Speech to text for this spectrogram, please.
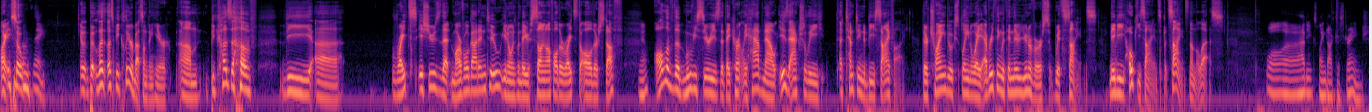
all right. It's its So own thing. Uh, but let, let's be clear about something here. Um, because of the uh, rights issues that Marvel got into, you know, when they were selling off all their rights to all their stuff, Yeah. all of the movie series that they currently have now is actually attempting to be sci-fi. They're trying to explain away everything within their universe with science. Maybe hokey science, but science nonetheless. Well, uh, how do you explain Doctor Strange?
